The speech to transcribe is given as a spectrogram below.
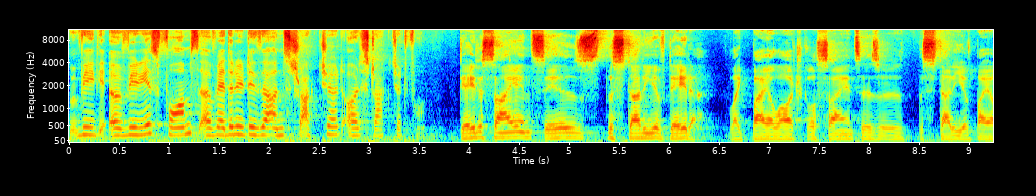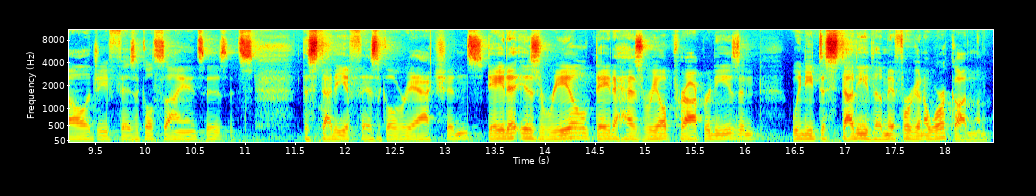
uh, various forms, uh, whether it is an unstructured or structured form. Data science is the study of data, like biological sciences or the study of biology, physical sciences. It's the study of physical reactions. Data is real, data has real properties, and we need to study them if we're going to work on them.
